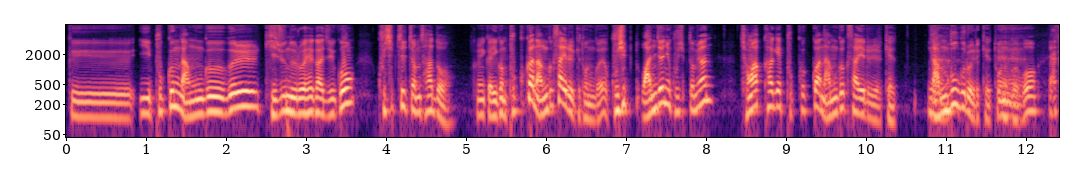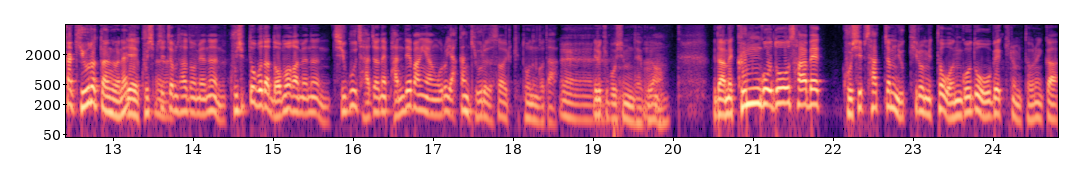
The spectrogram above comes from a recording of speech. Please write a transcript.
그 이 북극 남극을 기준으로 해가지고 97.4도 그러니까 이건 북극과 남극 사이를 이렇게 도는 거예요. 90 완전히 90도면 정확하게 북극과 남극 사이를 이렇게 네. 남북으로 이렇게 도는 네. 거고 약간 기울었다는 거네. 예, 97.4도면은 90도보다 넘어가면은 지구 자전의 반대 방향으로 약간 기울어져서 이렇게 도는 거다. 예. 이렇게 보시면 되고요. 그다음에 근고도 494.6km, 원고도 500km. 그러니까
